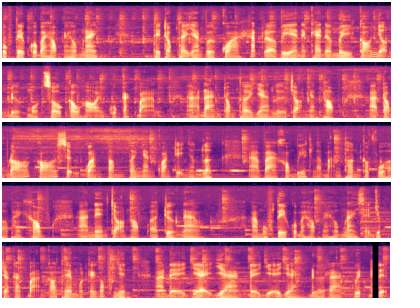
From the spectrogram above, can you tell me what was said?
Mục tiêu của bài học ngày hôm nay. Thì trong thời gian vừa qua HRVN Academy có nhận được một số câu hỏi của các bạn à, đang trong thời gian lựa chọn ngành học. À, trong đó có sự quan tâm tới ngành quản trị nhân lực à, và không biết là bản thân có phù hợp hay không à, nên chọn học ở trường nào. À, mục tiêu của bài học ngày hôm nay sẽ giúp cho các bạn có thêm một cái góc nhìn à, để dễ dàng để dễ dàng đưa ra quyết định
